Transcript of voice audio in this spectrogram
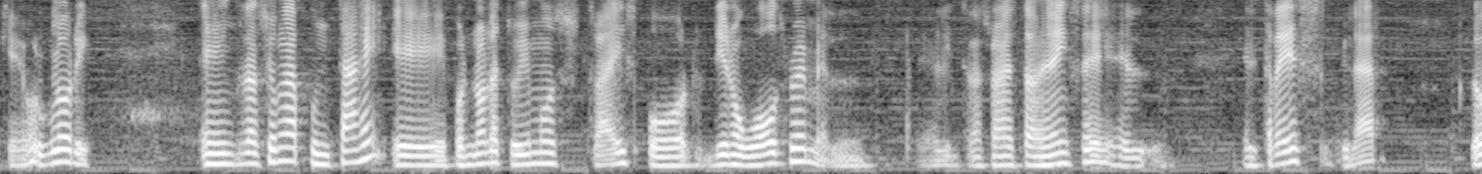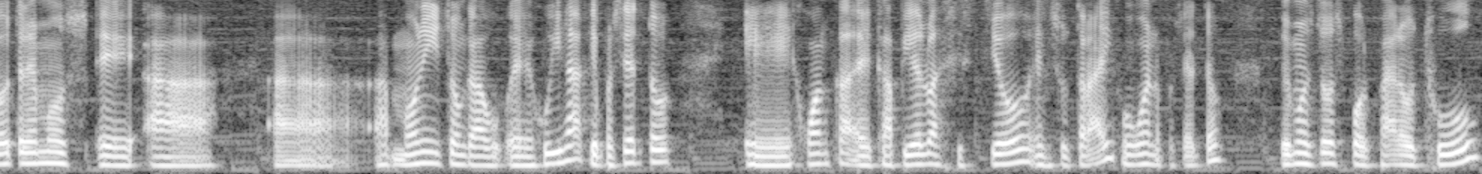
que All Glory. En relación a puntaje, eh, pues no la tuvimos tries por Dino Waldrum, el, el internacional estadounidense, el, el 3, el pilar. Luego tenemos eh, a, a, a, Moni Tonga eh, Huija, que por cierto, eh, Juan Capielo asistió en su try, muy bueno por cierto. Tuvimos dos por Paddle Tool,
